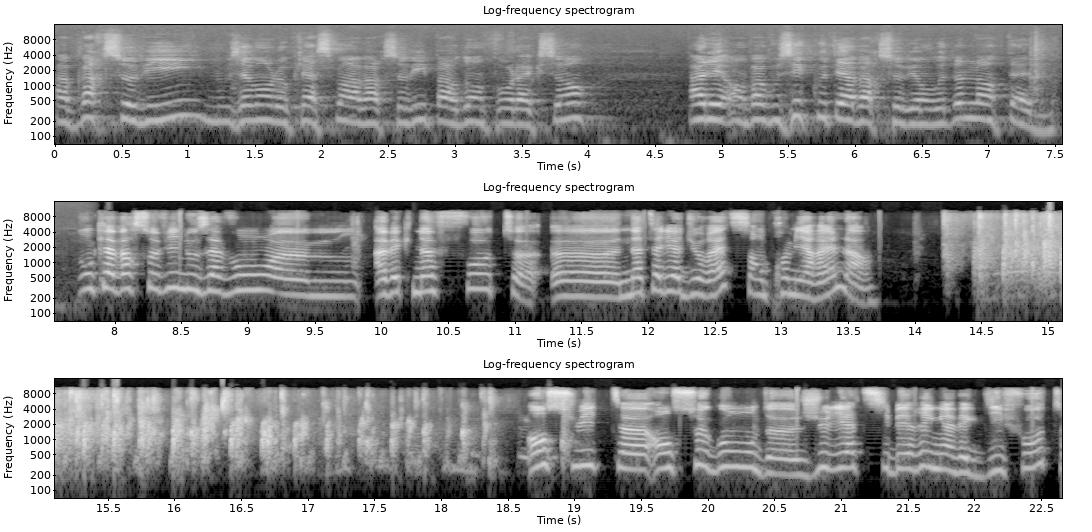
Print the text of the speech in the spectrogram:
à Varsovie. Nous avons le classement à Varsovie, pardon pour l'accent. Allez, on va vous écouter à Varsovie, on vous donne l'antenne. Donc à Varsovie, nous avons euh, avec 9 fautes euh, Natalia Duretz en première aile. Ensuite, euh, en seconde, Juliette Sibering avec 10 fautes.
